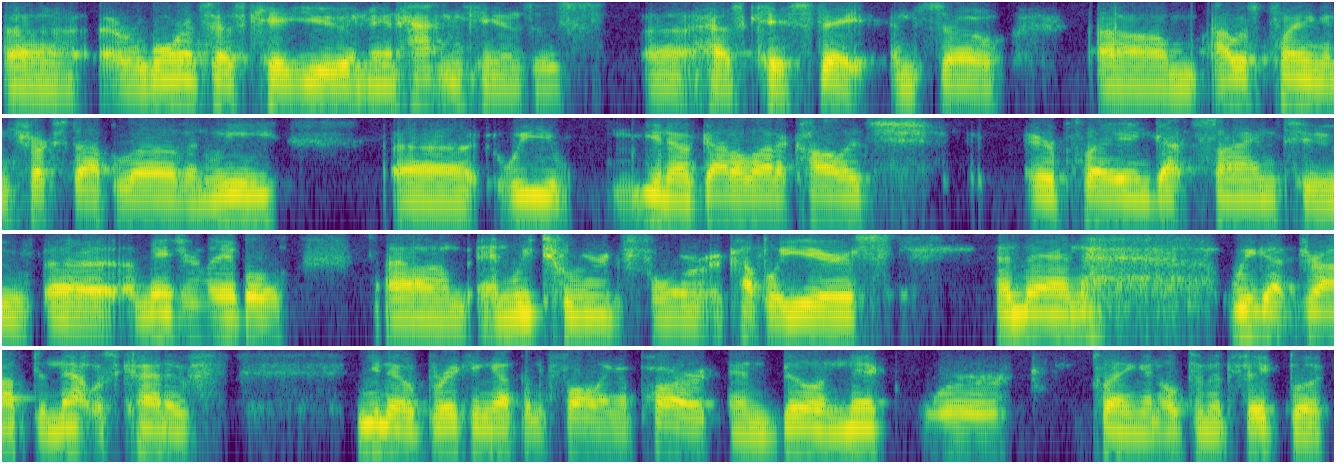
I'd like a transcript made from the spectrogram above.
uh, or Lawrence has KU, and Manhattan, Kansas uh, has K State, and so um, I was playing in Truck Stop Love, and we uh, we you know got a lot of college airplay and got signed to uh, a major label, um, and we toured for a couple years, and then we got dropped, and that was kind of you know breaking up and falling apart. And Bill and Nick were playing an Ultimate Fake Book,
